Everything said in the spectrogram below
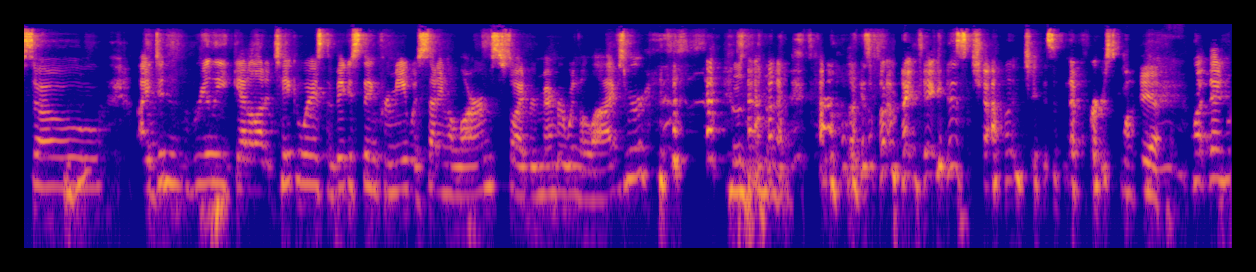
So mm-hmm. I didn't really get a lot of takeaways. The biggest thing for me was setting alarms so I'd remember when the lives were. that, was one of my biggest challenges in the first one. Yeah. But then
